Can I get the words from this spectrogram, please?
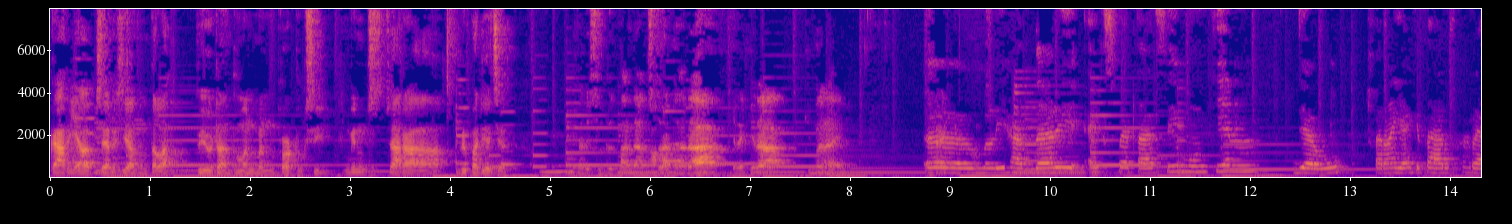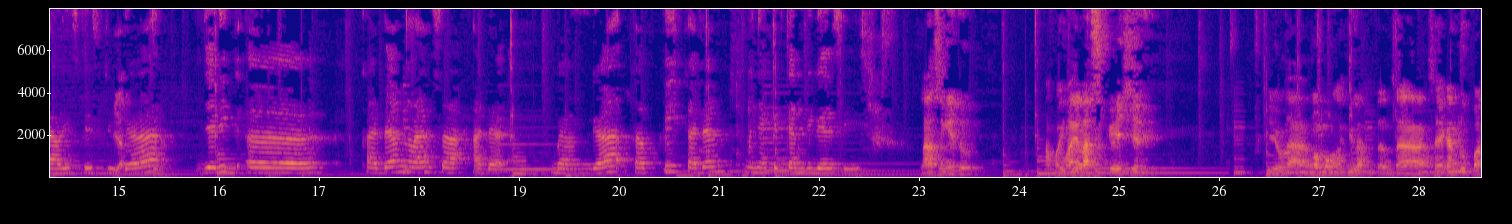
karya series yang telah Bio dan teman-teman produksi? Mungkin secara pribadi aja. Hmm, dari sudut pandang sutradara kira-kira gimana ini eh, melihat dari ekspektasi mungkin jauh karena ya kita harus realistis Ya, juga. jadi eh, kadang ngerasa ada bangga tapi kadang menyakitkan juga sih. Langsung itu. Apa my itu last question. Yo, Tentang- ngomong lagi lah. tentang saya kan lupa.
